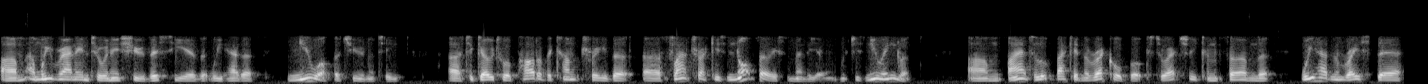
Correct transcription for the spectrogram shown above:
Um, and we ran into an issue this year that we had a new opportunity uh, to go to a part of the country that uh, flat track is not very familiar in, which is New England. Um, I had to look back in the record books to actually confirm that we hadn't raced there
